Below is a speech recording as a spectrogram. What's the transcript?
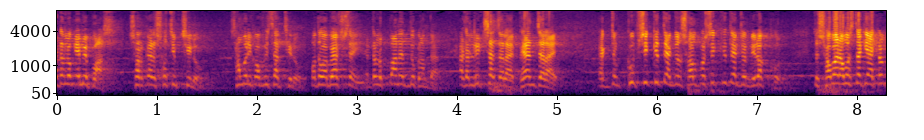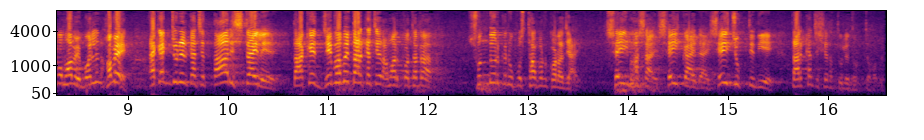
একটা লোক এমএ পাস সরকারের সচিব ছিল, সামরিক অফিসার ছিল, অথবা ব্যবসায়ী, একটা লোক পানের দোকানদার, একটা রিক্সা চালায়, ভ্যান চালায়, একজন খুব শিক্ষিত, একজন স্বল্প শিক্ষিত, একজন নিরক্ষর। তো সবার অবস্থা কি একরকম হবে বলেন? হবে। এক একজনের কাছে তার স্টাইলে, তাকে যেভাবে তার কাছে আমার কথাটা সুন্দর করে উপস্থাপন করা যায়, সেই ভাষায়, সেই কায়দায়, সেই যুক্তি দিয়ে তার কাছে সেটা তুলে ধরতে হবে।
